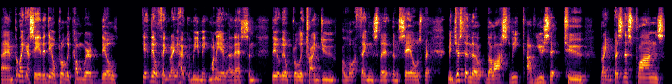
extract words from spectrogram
Um, but like I say, the day will probably come where they'll they'll think, right, how can we make money out of this? And they'll, they'll probably try and do a lot of things themselves. But I mean, just in the, the last week, I've used it to write business plans.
